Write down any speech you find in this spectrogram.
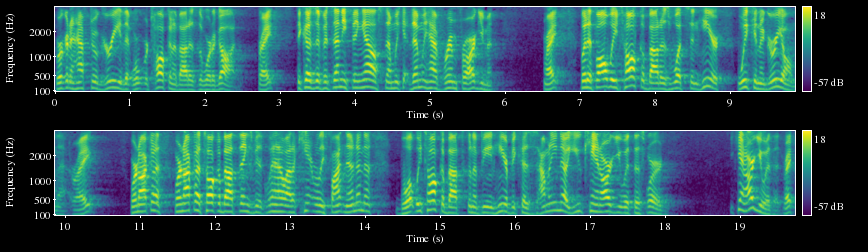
we're going to have to agree that what we're talking about is the Word of God, right? Because if it's anything else, then we, then we have room for argument right? But if all we talk about is what's in here, we can agree on that, right? We're not gonna we're not gonna talk about things be like, well, I can't really find no no no. What we talk about is gonna be in here because how many know you can't argue with this word? You can't argue with it, right?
